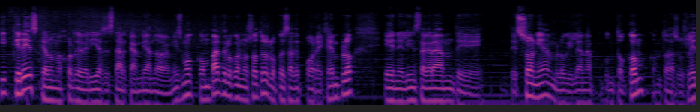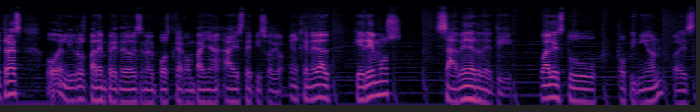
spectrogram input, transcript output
¿Qué crees que a lo mejor deberías estar cambiando ahora mismo? Compártelo con nosotros, lo puedes hacer, por ejemplo, en el Instagram de, de Sonia en blogilana.com con todas sus letras o en libros para emprendedores en el post que acompaña a este episodio. En general, queremos saber de ti. ¿Cuál es tu opinión? ¿Cuál es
